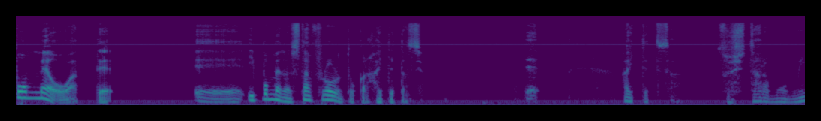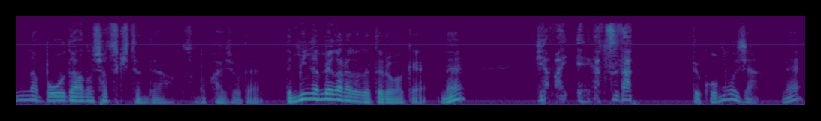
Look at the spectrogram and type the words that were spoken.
本目終わって、えー、1本目のスタッフロールのとこから入ってったんですよ。で、入ってってさ、そしたらもうみんなボーダーのシャツ着てんだよ、その会場で。で、みんなメガネかけてるわけ。ね。やばい、映画2だってこう思うじゃん。ね。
